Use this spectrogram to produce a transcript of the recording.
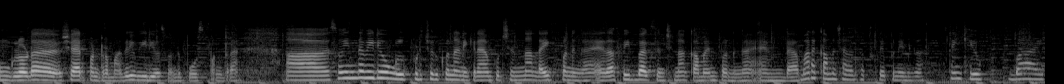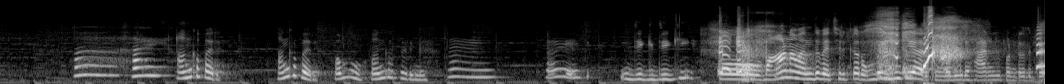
உங்களோட ஷேர் பண்ணுற மாதிரி வீடியோஸ் வந்து போஸ்ட் பண்ணுறேன் ஸோ இந்த வீடியோ உங்களுக்கு பிடிச்சிருக்குன்னு நினைக்கிறேன். பிடிச்சிருந்தா லைக் பண்ணுங்கள் ஏதாவது ஃபீட்பேக்ஸ் இருந்துச்சுன்னா கமெண்ட் பண்ணுங்கள் அண்ட் மறக்காமல் சேனல் சப்ஸ்கிரைப் பண்ணிடுங்க. தேங்க்யூ பாய் ஹாய் அங்கே பாரு. அங்கே பாரு. அம்மு அங்கே பாருங்க. ஹாய் ஹாய் ஜிகி ஜிகி. ஸோ வானை வந்து வச்சிருக்க ரொம்ப ஈஸியாக இருக்கு. இந்த வீடு ஹேண்டில் பண்ணுறதுக்கு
